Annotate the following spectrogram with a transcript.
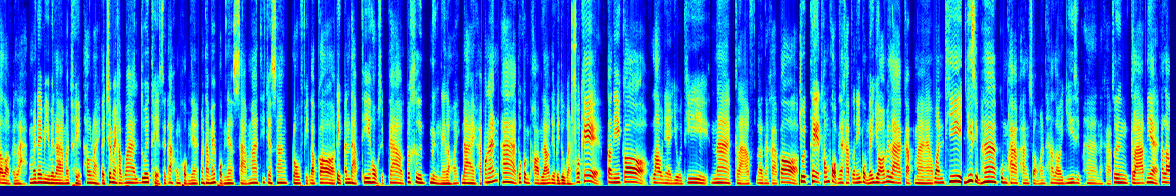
ตลอดเวลา ไม่ได้มีเวลามาเทรดเท่าไหร่ แต่เชื่อไหมครับว่าด้วยเทรดเซตอัพของผมเนี่ยมันทำให้ผมเนี่ยสามารถที่จะสร้างโปรฟิตแล้วก็ติดอันดับที่ 69 ก็คือ 1 ในร้อยได้ครับเพราะงั้นถ้าทุกคนพร้อมแล้วเดี๋ยวไปดูกันโอเค ตอนนี้ก็เราเนี่ยอยู่ที่หน้ากราฟแล้วนะครับก็จุดเทรดของผมเนะครับตอนนี้ผมได้ย้อนเวลากลับมาวันที่ 25 กุมภาพันธ์ 2525 นะครับซึ่งกราฟเนี่ยถ้าเรา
